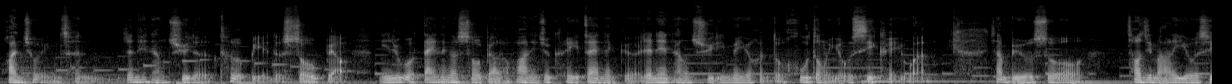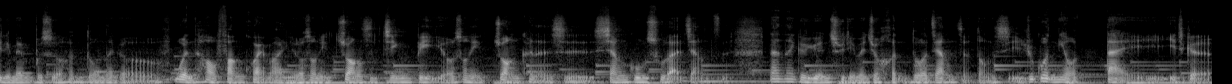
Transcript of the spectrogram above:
环球影城任天堂区的特别的手表，你如果戴那个手表的话，你就可以在那个任天堂区里面有很多互动游戏可以玩，像比如说。超级玛丽游戏里面不是有很多那个问号方块吗？有的时候你撞是金币，有的时候你撞可能是香菇出来这样子。那那个园区里面就很多这样子的东西。如果你有带一这个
